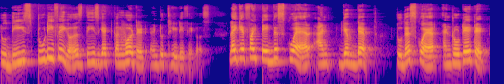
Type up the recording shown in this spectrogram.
to these 2D figures, these get converted into 3D figures. Like if I take this square and give depth to this square and rotate it,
